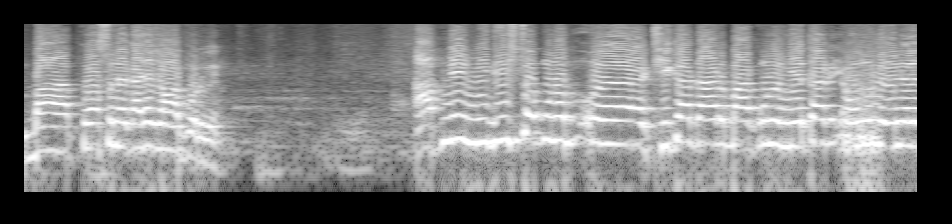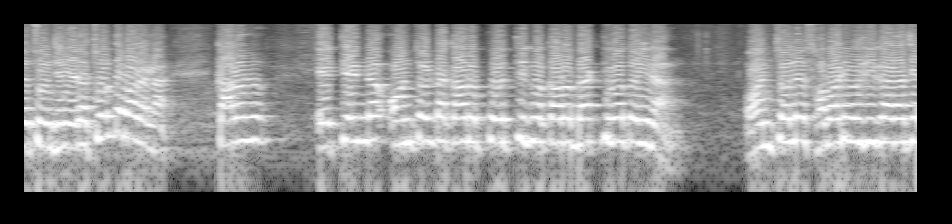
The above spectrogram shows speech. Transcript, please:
বা প্রশাসনের কাছে জমা পড়বে। আপনি নির্দিষ্ট কোনো ঠিকাদার বা কোনো নেতার অমূল্য এনএলএ চলছেন এটা চলতে পারে না। কারণ এই টেন্ডার অঞ্চলটা কারও পৈতৃক বা কারও ব্যক্তিগতই না। অঞ্চলে সবারই অধিকার আছে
